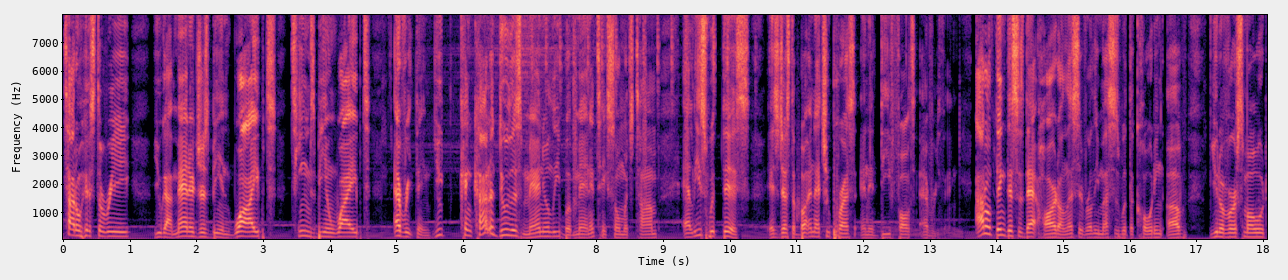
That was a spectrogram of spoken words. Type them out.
Title history, you got managers being wiped, teams being wiped, everything. You can kind of do this manually, but man, it takes so much time. At least with this, it's just a button that you press and it defaults everything. I don't think this is that hard unless it really messes with the coding of universe mode,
